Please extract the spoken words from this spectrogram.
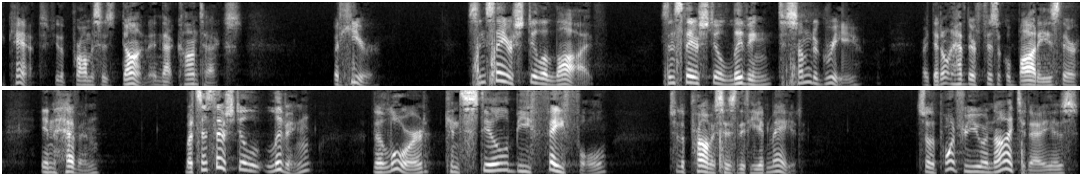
You can't. The promise is done in that context. But here, since they are still alive, since they are still living to some degree, right, they don't have their physical bodies, they're in heaven, but since they're still living, the Lord can still be faithful to the promises that He had made. So the point for you and I today is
